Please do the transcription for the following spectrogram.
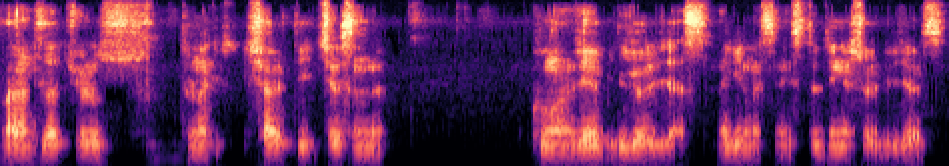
Parantez açıyoruz. Tırnak işareti içerisinde kullanıcıya bilgi vereceğiz. Ne girmesini istediğini söyleyeceğiz.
